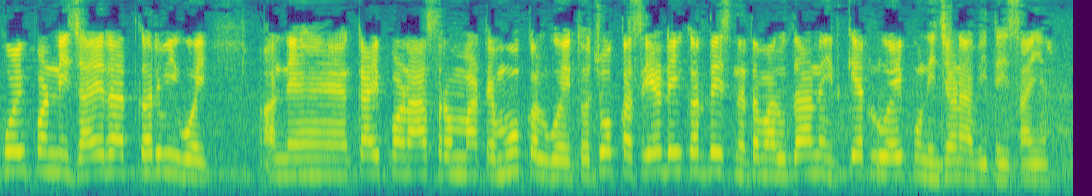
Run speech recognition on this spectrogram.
કોઈ પણની જાહેરાત કરવી હોય અને કાંઈ પણ આશ્રમ માટે મોકલવું હોય તો ચોક્કસ એડ કરી દઈશ ને તમારું દાન કેટલું આપ્યું ને જણાવી દઈશ અહીંયા.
